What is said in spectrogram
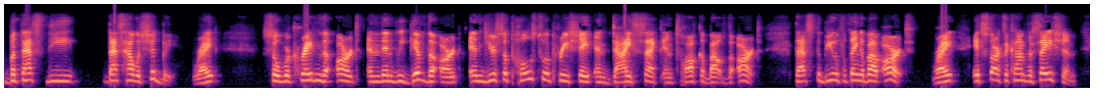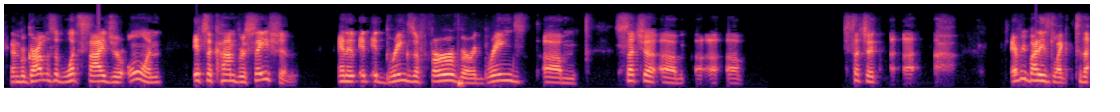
but that's the that's how it should be, right? So we're creating the art and then we give the art and you're supposed to appreciate and dissect and talk about the art. That's the beautiful thing about art, right? It starts a conversation and regardless of what side you're on, it's a conversation and it, it, it brings a fervor. It brings um, such a, um, a, a, a such a, everybody's like to the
